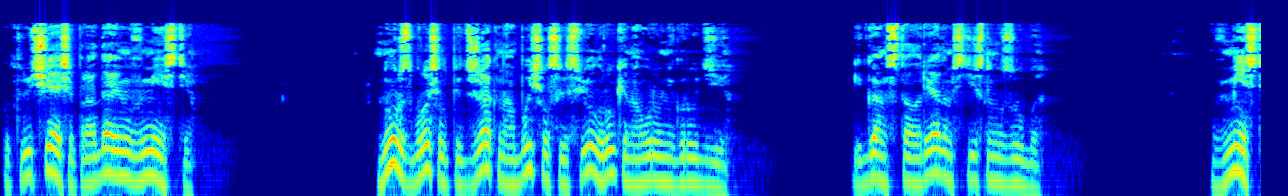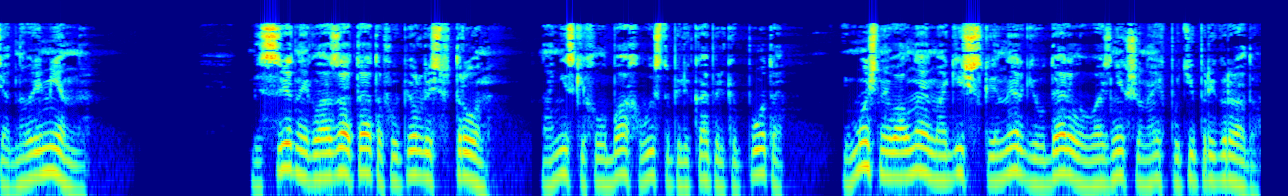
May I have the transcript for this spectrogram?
Подключайся, продавим вместе!» Нур сбросил пиджак, наобычился и свел руки на уровне груди. Гигант встал рядом, стиснул зубы. Вместе, одновременно. Бесцветные глаза татов уперлись в трон. На низких лбах выступили капельки пота, и мощная волна магической энергии ударила в возникшую на их пути преграду.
